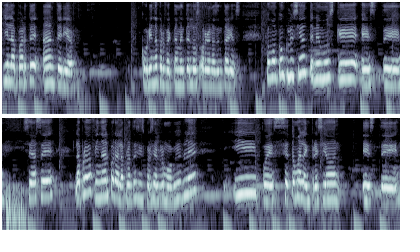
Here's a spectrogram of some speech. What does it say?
y en la parte anterior, cubriendo perfectamente los órganos dentarios. Como conclusión tenemos que este, se hace la prueba final para la prótesis parcial removible y pues se toma la impresión este,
